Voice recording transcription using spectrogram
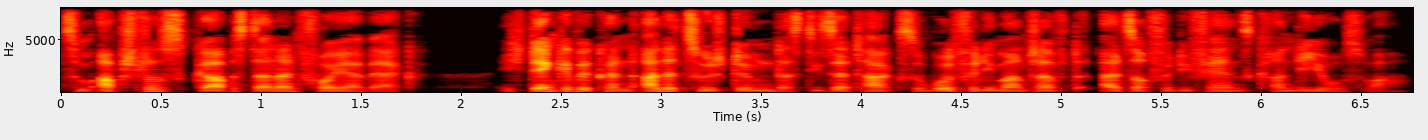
Zum Abschluss gab es dann ein Feuerwerk. Ich denke, wir können alle zustimmen, dass dieser Tag sowohl für die Mannschaft als auch für die Fans grandios war.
